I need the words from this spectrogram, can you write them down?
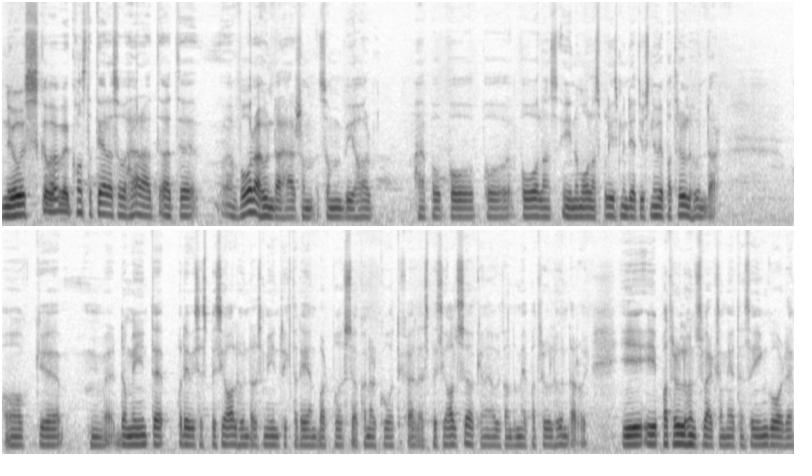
Nu ska vi konstatera så här att, att eh, våra hundar här som, som vi har här på, på, på, på Ålands, inom Ålands polismyndighet just nu är patrullhundar. Och eh, de är inte på det viset specialhundar som är inriktade enbart på att söka narkotika eller specialsökande utan de är patrullhundar. Och i, I patrullhundsverksamheten så ingår det,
